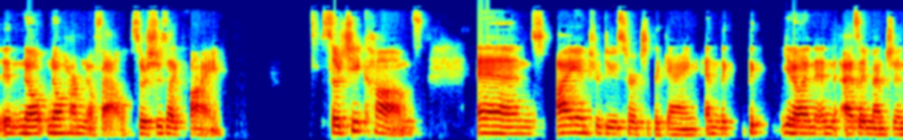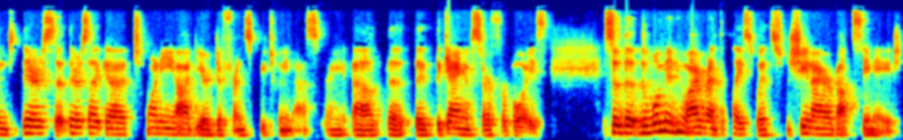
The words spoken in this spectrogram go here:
no, no harm, no foul. So she's like, fine. So she comes and I introduce her to the gang and the, the you know, and, and as I mentioned, there's, there's like a 20 odd year difference between us, right? Uh, the, the, the gang of surfer boys. So the, the woman who I rent the place with, she and I are about the same age.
